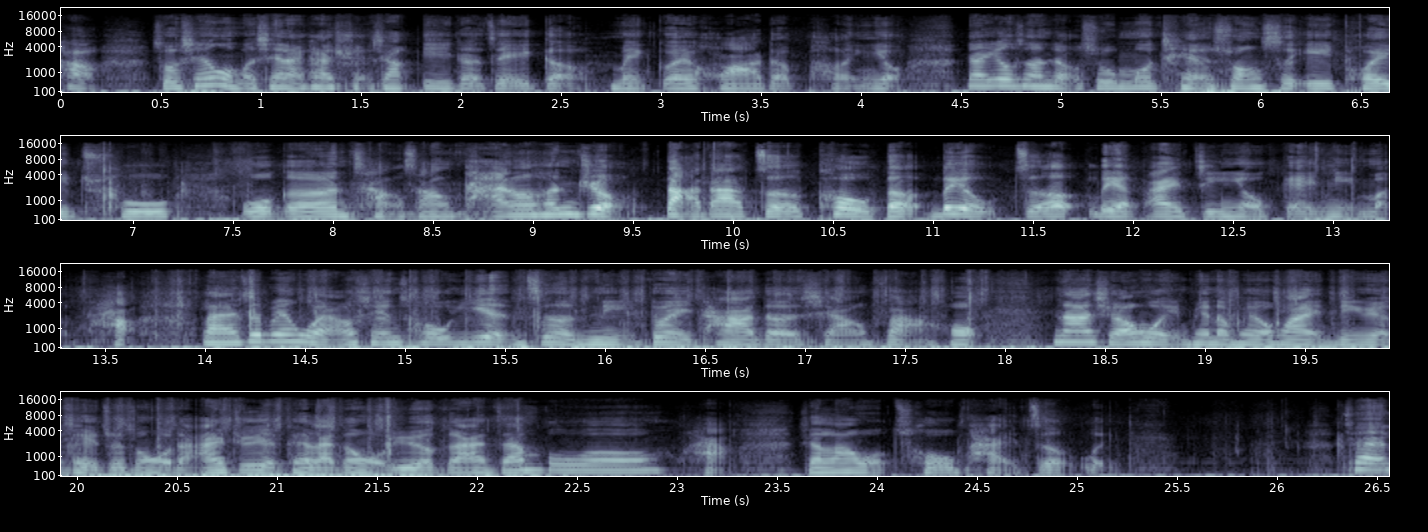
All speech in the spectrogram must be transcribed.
好，首先我们先来看选项一的这一个玫瑰花的朋友。那右上角是目前双十一推出，我跟厂商谈了很久，大大折扣的六折恋爱精油给你们。好，来这边我要先抽验证你对他的想法吼。那喜欢我影片的朋友，欢迎订阅，可以追踪我的 IG，也可以来跟我预约个案占卜哦。好，先让我抽牌这里。在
